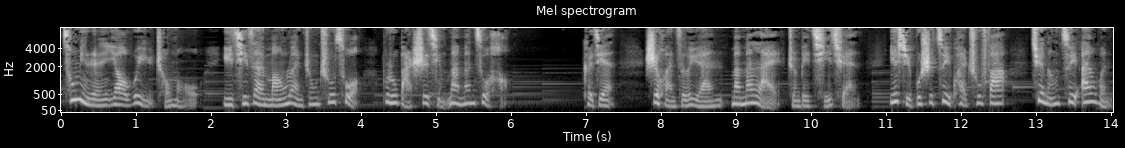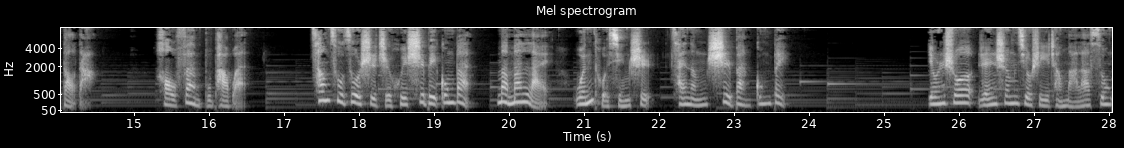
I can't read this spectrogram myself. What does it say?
聪明人要未雨绸缪，与其在忙乱中出错，不如把事情慢慢做好。可见，事缓则圆，慢慢来，准备齐全，也许不是最快出发，却能最安稳到达。好饭不怕晚，仓促做事只会事倍功半。慢慢来，稳妥行事，才能事半功倍。有人说，人生就是一场马拉松，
